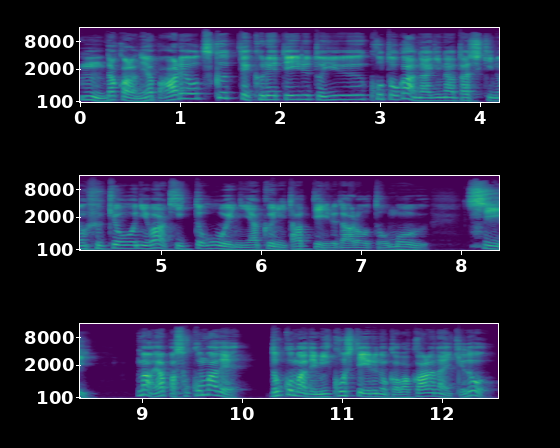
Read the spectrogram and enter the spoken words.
うん。だからね、やっぱあれを作ってくれているということが、なぎなた式の不況にはきっと大いに役に立っているだろうと思うし、まあやっぱそこまで、どこまで見越しているのかわからないけど、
